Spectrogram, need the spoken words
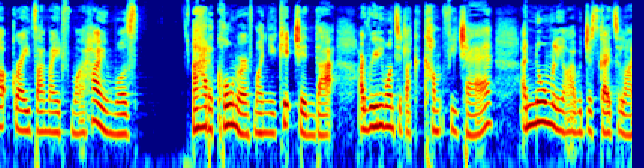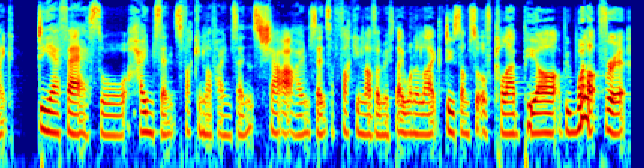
upgrades I made for my home was I had a corner of my new kitchen that I really wanted like a comfy chair. And normally I would just go to like DFS or HomeSense. Fucking love HomeSense. Shout out HomeSense. I fucking love them. If they want to like do some sort of collab PR, I'd be well up for it.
